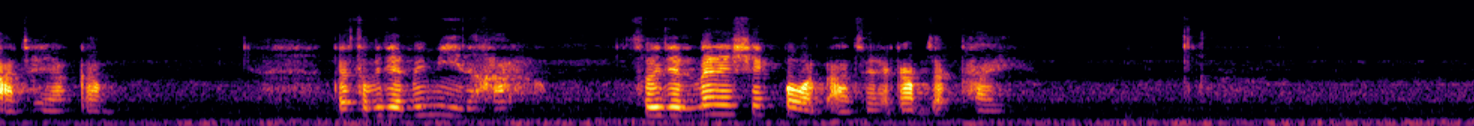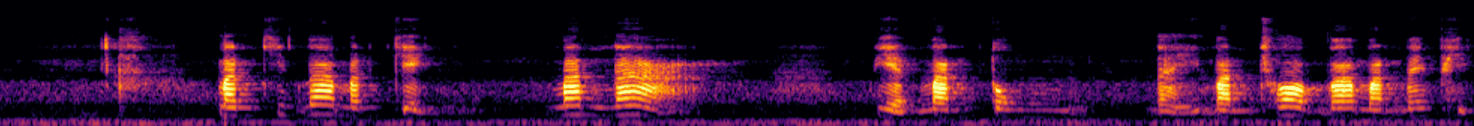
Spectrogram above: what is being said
อาชญากรรม แต่สวีเดนไม่มีนะคะสวีเดนไม่ได้เช็คประวัติอาชญากรรมจากไทย มันคิดว่ามันเก่ง มั่นหน้า เปลี่ยนมันตรงไหนมันชอบว่ามันไม่ผิด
